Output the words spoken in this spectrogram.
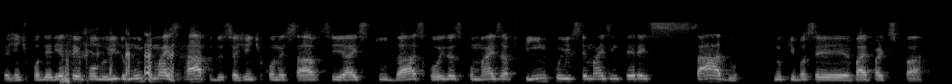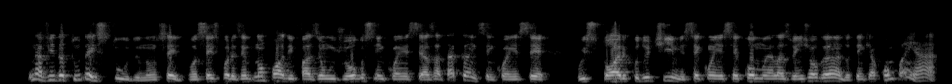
Que a gente poderia ter evoluído muito mais rápido se a gente começasse a estudar as coisas com mais afinco e ser mais interessado no que você vai participar. E na vida tudo é estudo, não sei. Vocês, por exemplo, não podem fazer um jogo sem conhecer as atacantes, sem conhecer o histórico do time, sem conhecer como elas vêm jogando, tem que acompanhar.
